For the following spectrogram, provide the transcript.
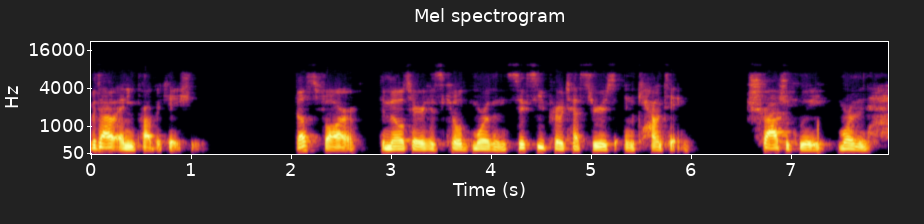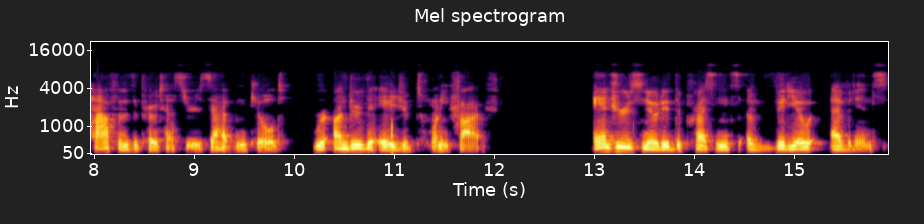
without any provocation. Thus far, the military has killed more than 60 protesters and counting. Tragically, more than half of the protesters that have been killed were under the age of 25. Andrews noted the presence of video evidence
